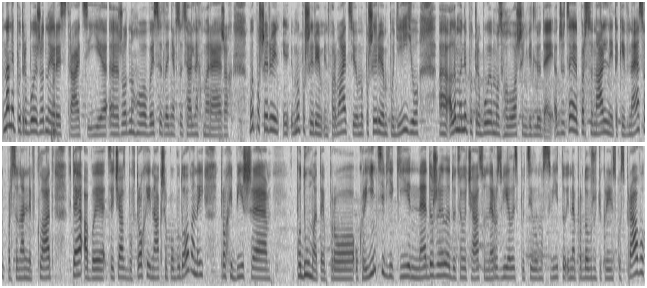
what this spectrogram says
Вона не потребує жодної реєстрації, е, жодного висвітлення в соціальних мережах. Ми поширюємо ми поширюємо інформацію, ми поширюємо подію, е, але ми не потребуємо зголошень від людей. Адже це персональний такий внесок, персональний вклад в те, аби цей час був трохи інакше побудований, трохи більше. Подумати про українців, які не дожили до цього часу, не розвіялись по цілому світу і не продовжують українську справу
